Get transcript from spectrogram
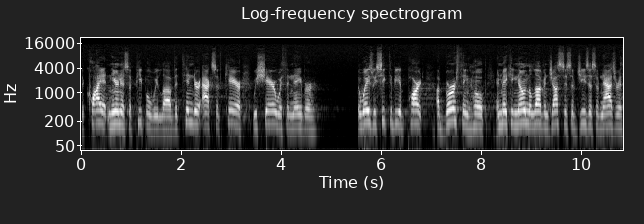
the quiet nearness of people we love, the tender acts of care we share with a neighbor the ways we seek to be a part of birthing hope and making known the love and justice of Jesus of Nazareth,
